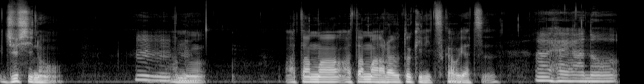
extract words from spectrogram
樹脂のうんうん。あの、頭頭洗う時に使うやつ？はいはいあの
